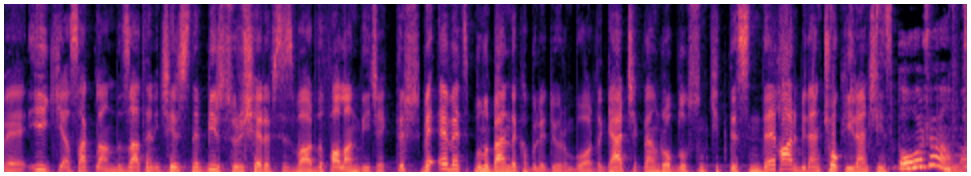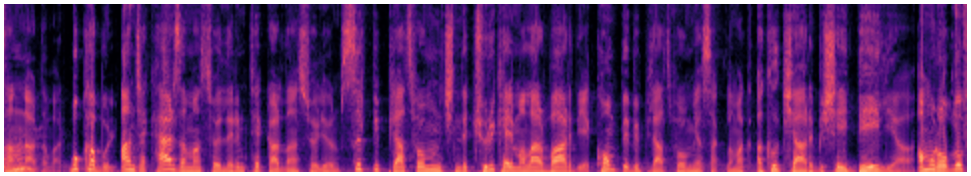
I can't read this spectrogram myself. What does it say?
be iyi ki yasaklandı zaten içerisinde bir sürü şerefsiz vardı falan diyecektir. Ve evet bunu ben de kabul ediyorum bu arada. Gerçekten Roblox'un kitlesinde harbiden çok iğrenç insanlar Doğru ama. insanlar da var. Bu kabul. Ancak her zaman söylerim tekrardan söylüyorum. Sırf bir platformun içinde çürük elmalar var diye komple bir platformu yasaklamak akıl kârı bir şey değil ya. Ama Roblox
